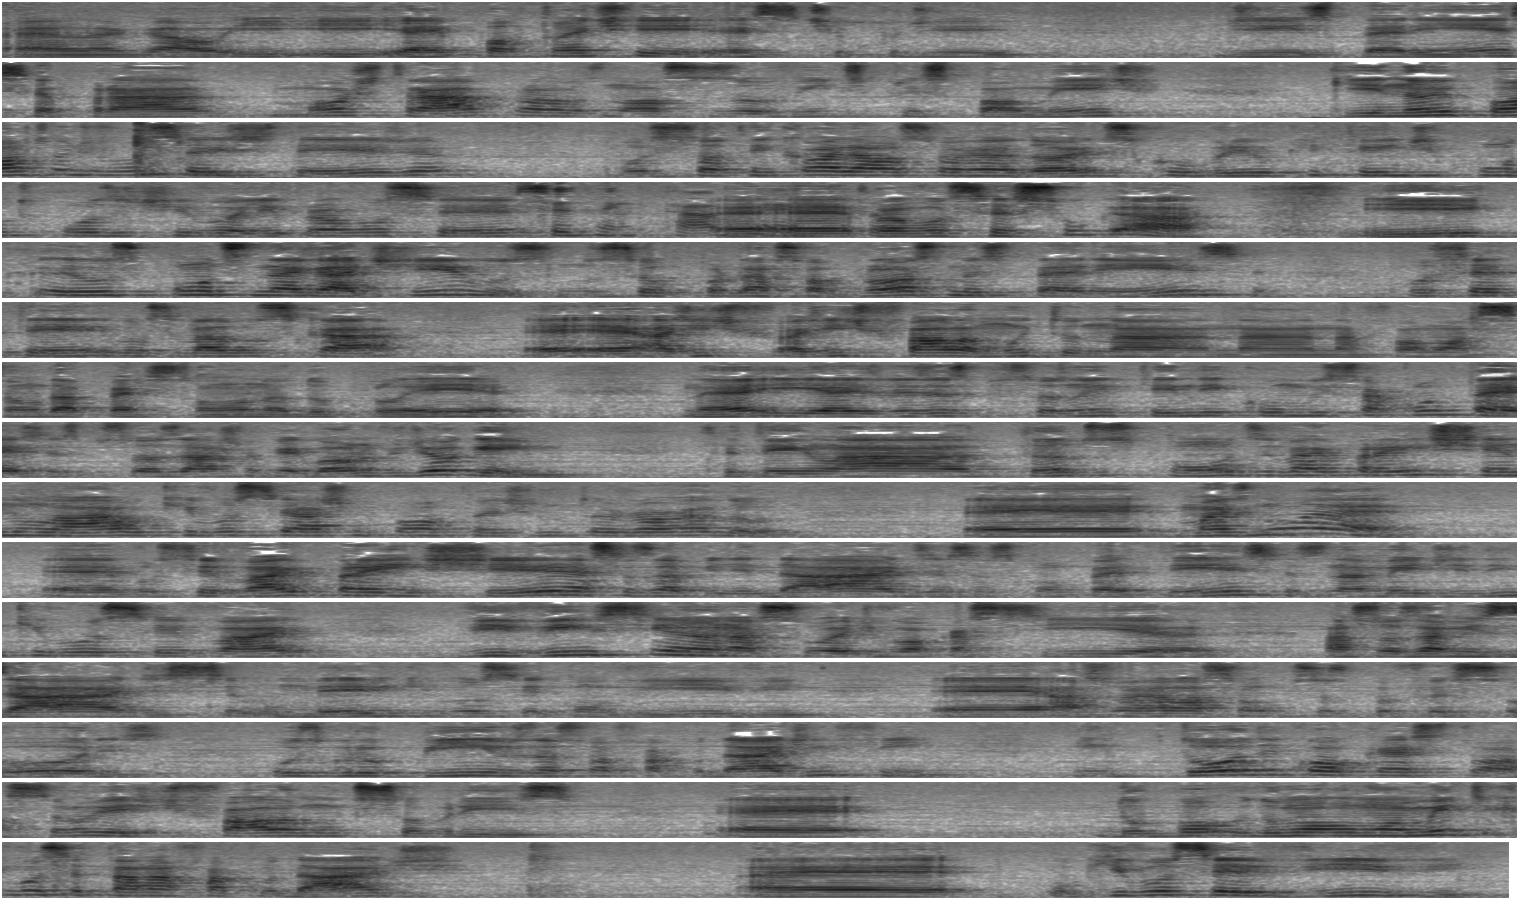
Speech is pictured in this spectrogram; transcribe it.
É legal. E, e é importante esse tipo de, de experiência para mostrar para os nossos ouvintes, principalmente, que não importa onde você esteja, você só tem que olhar ao seu redor e descobrir o que tem de ponto positivo ali para você, você que é, é para você sugar. E, e, os pontos negativos no seu, na sua próxima experiência você tem, você vai buscar. É, é, a, gente, a gente fala muito na, na, na, formação da persona, do player, né? E às vezes as pessoas não entendem como isso acontece. As pessoas acham que é igual no videogame. Você tem lá tantos pontos e vai preenchendo lá o que você acha importante no teu jogador. É, mas não é. É, você vai preencher essas habilidades, essas competências na medida em que você vai vivenciando a sua advocacia, as suas amizades, o meio em que você convive, é, a sua relação com seus professores, os grupinhos da sua faculdade, enfim. Em toda e qualquer situação, e a gente fala muito sobre isso, é, do, do momento que você está na faculdade, é, o que você vive,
